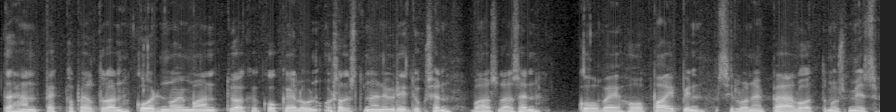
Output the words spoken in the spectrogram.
tähän Pekka Peltolan koordinoimaan työkokeiluun osallistuneen yrityksen vaasilaisen KVH Paipin silloinen pääluottamusmies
